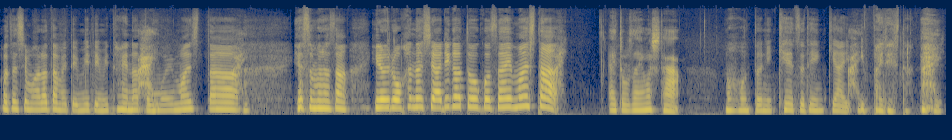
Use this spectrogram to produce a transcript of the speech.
私も改めて見てみたいなと思いました。はい安村さん、いろいろお話ありがとうございました。ありがとうございました。まあ本当にケーズ電気愛はいいっぱいでした、はい、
